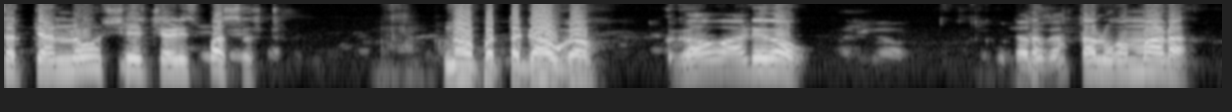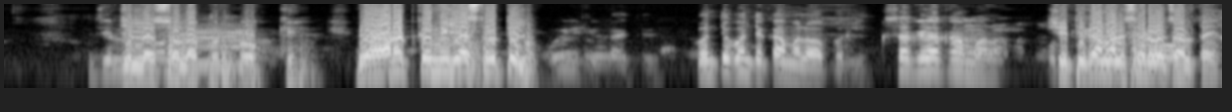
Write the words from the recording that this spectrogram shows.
सत्त्याण्णव शेहेचाळीस पासष्ट. नाव पत्ता गाव गाव. गाव आडेगाव. तालुका? माडा. जिल्हा सोलापूर. ओके. व्यवहारात कमी जास्त होतील. कोणत्या कोणत्या कामाला वापरली? सगळ्या कामाला. शेती कामाला सर्व चालत आहेत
